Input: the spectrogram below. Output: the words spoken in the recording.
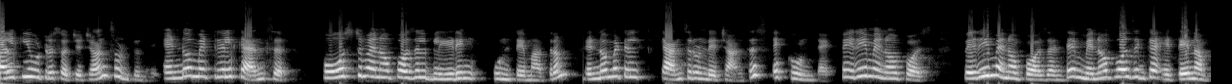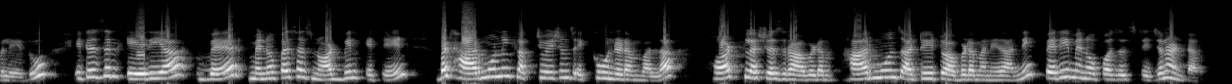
బల్క్ యూట్రస్ వచ్చే ఛాన్స్ ఉంటుంది. Endometrial cancer post menopausal bleeding ఉంటే మాత్రం ఎండోమెటల్ క్యాన్సర్ ఉండే ఛాన్సెస్ ఎక్కువ ఉంటాయి. పెరిమెనోపాజ్ పెరిమెనోపాజ్ అంటే మెనోపాజ్ ఇంకా అటైన్ అవ్వలేదు. It is an area where menopause has not been attain but hormonal fluctuations ఎక్కువ ఉండడం వల్ల హాట్ ఫ్లషెస్ రావడం హార్మోన్స్ అటు ఇటు అవ్వడం అనే దాన్ని పెరిమెనోపాజల్ స్టేజ్ అని అంటారు.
